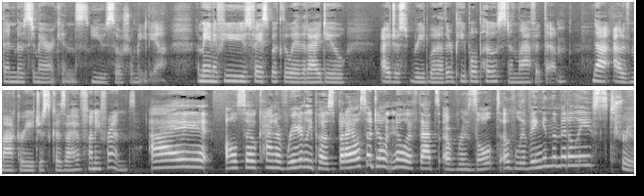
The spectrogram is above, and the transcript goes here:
than most Americans use social media. I mean, if you use Facebook the way that I do, I just read what other people post and laugh at them. Not out of mockery, just because I have funny friends. I also kind of rarely post, but I also don't know if that's a result of living in the Middle East True.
